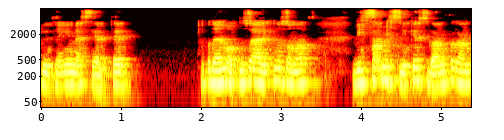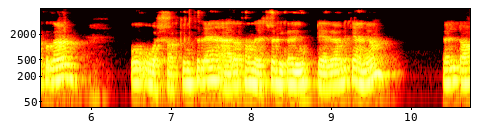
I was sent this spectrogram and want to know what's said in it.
du trenger mest hjelp til. På den måten så er det ikke noe sånn at hvis han mislykkes gang på gang på gang, og årsaken til det er at han rett og slett ikke har gjort det vi har blitt enige om, vel da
